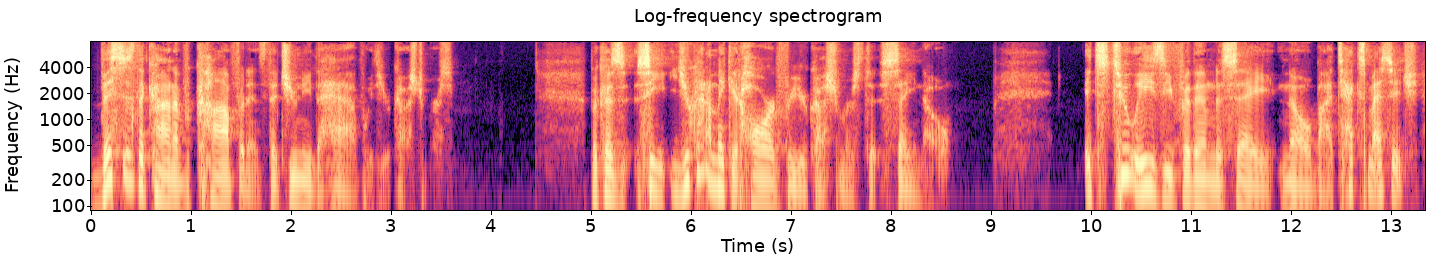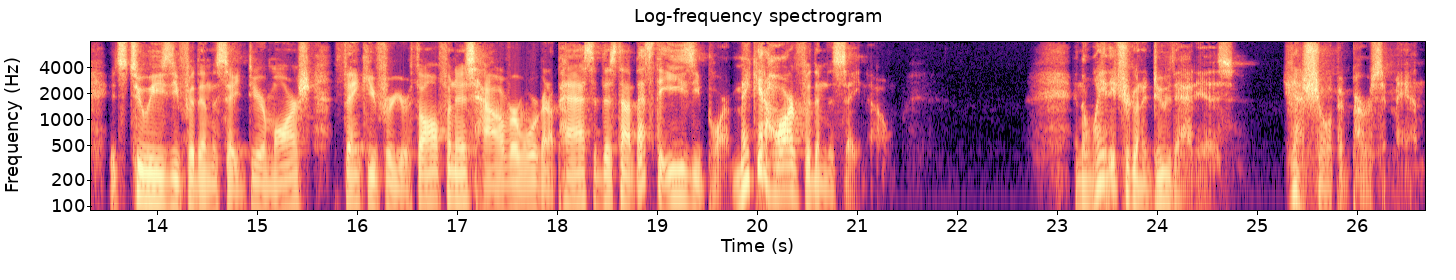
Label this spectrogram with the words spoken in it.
This is the kind of confidence that you need to have with your customers. Because, see, you got to make it hard for your customers to say no. It's too easy for them to say no by text message. It's too easy for them to say, Dear Marsh, thank you for your thoughtfulness. However, we're going to pass it this time. That's the easy part. Make it hard for them to say no. And the way that you're going to do that is you got to show up in person, man.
